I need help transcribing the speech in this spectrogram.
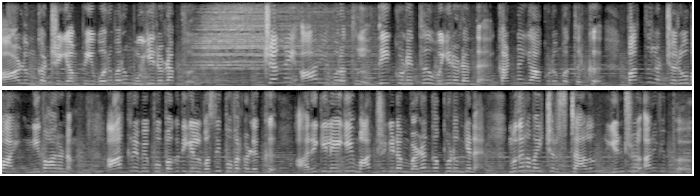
ஆளும் கட்சி எம்பி ஒருவரும் உயிரிழப்பு. சென்னை ஆரியபுரத்தில் தீக்குளித்து உயிரிழந்த கண்ணையா குடும்பத்திற்கு பத்து லட்சம் ரூபாய் நிவாரணம். ஆக்கிரமிப்பு பகுதியில் வசிப்பவர்களுக்கு அருகிலேயே மாற்று இடம் வழங்கப்படும் என முதலமைச்சர் ஸ்டாலின் இன்று அறிவிப்பு.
